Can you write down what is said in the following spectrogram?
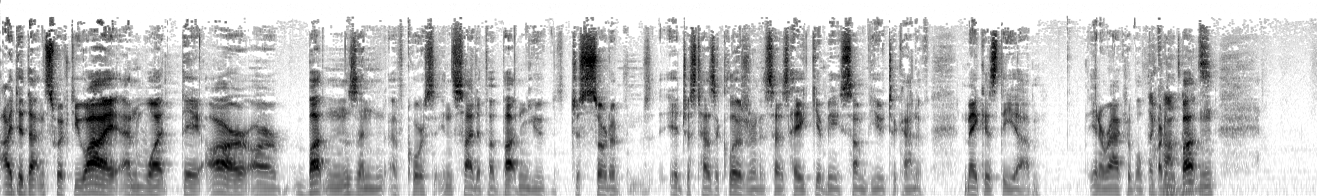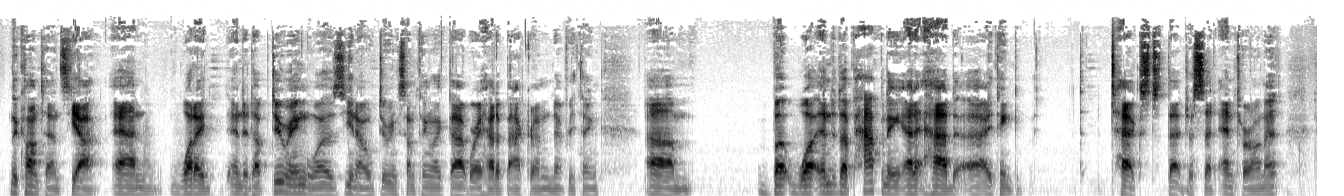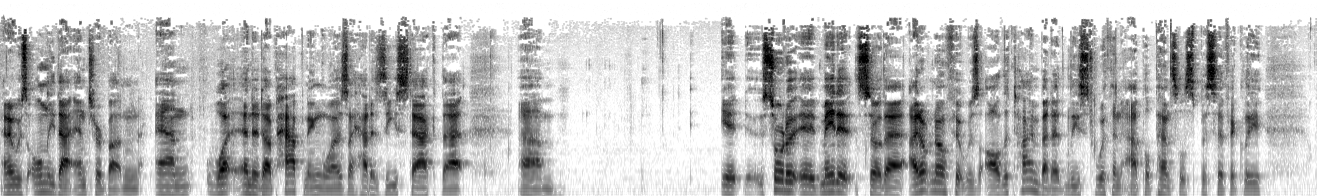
I did that in Swift UI, and what they are are buttons, and of course, inside of a button, you just sort of it just has a closure, and it says, "Hey, give me some view to kind of make as the um, interactable part of the button." The contents, yeah. And what I ended up doing was, you know, doing something like that where I had a background and everything. Um, but what ended up happening, and it had, uh, I think, text that just said enter on it and it was only that enter button. And what ended up happening was i had a z stack that um, it sort of it made it so that i don't know if it was all the time but at least with an apple pencil specifically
